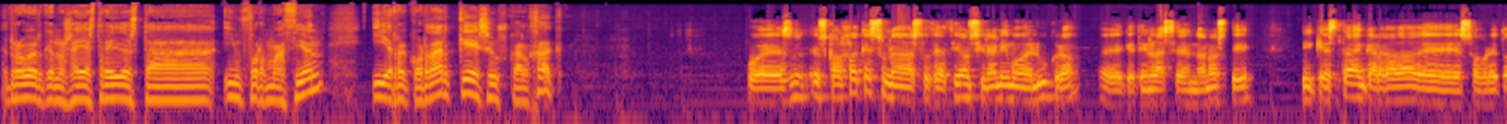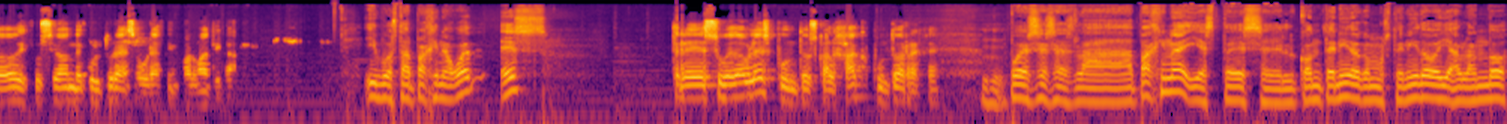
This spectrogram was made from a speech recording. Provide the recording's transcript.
Robert que nos hayas traído esta información y recordar qué es Euskal Hack. Pues Euskal Hack es una asociación sin ánimo de lucro eh, que tiene la sede en Donosti y que está encargada de, sobre todo, difusión de cultura de seguridad informática. Y vuestra página web es www.euskalhack.org. Pues esa es la página y este es el contenido que hemos tenido hoy hablando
